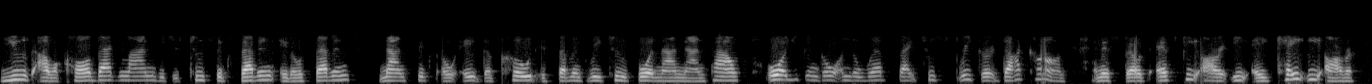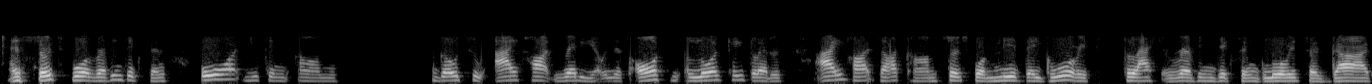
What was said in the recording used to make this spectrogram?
use our callback line, which is 267 807 9608. The code is 732499 pound. Or you can go on the website to Spreaker.com and it's spelled S P R E A K E R, and search for Reverend Dixon, or you can um, go to iHeartRadio, and it's all lowercase letters, iHeart.com, search for Midday Glory slash Reverend Dixon. Glory to God.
